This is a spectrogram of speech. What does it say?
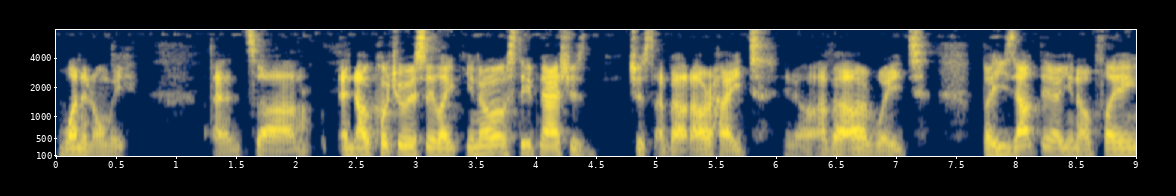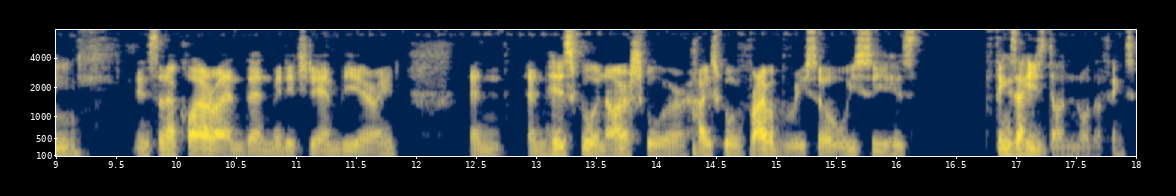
one and only, and um, and our coach always say like, you know, Steve Nash is just about our height, you know, about our weight, but he's out there, you know, playing in Santa Clara and then made it to the NBA, right? And and his school and our school are high school rivalry, so we see his things that he's done and all the things.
